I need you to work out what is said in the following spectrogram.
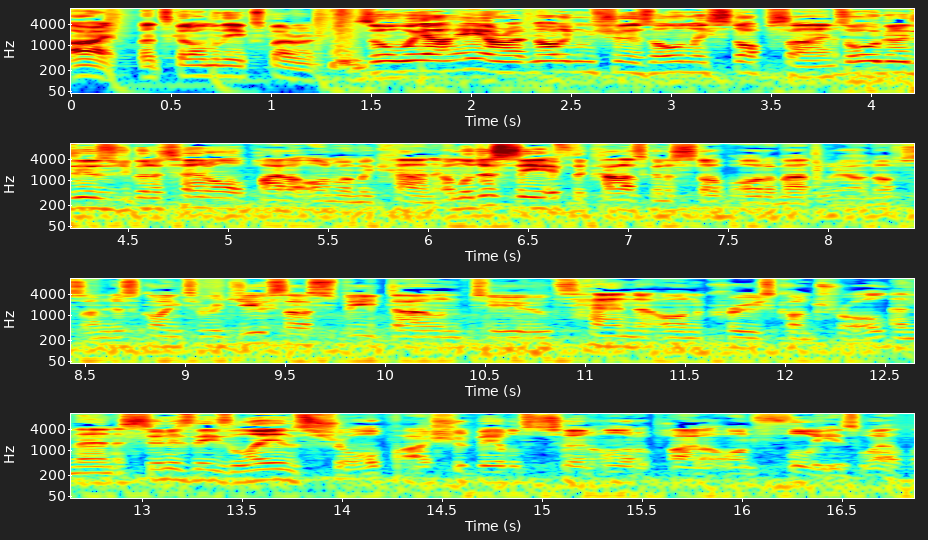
All right, let's get on with the experiment. So we are here at Nottinghamshire's only stop sign. So what we're going to do is we're going to turn autopilot on when we can, and we'll just see if the car's going to stop automatically or not. So I'm just going to reduce our speed down to 10 on cruise cruise control. And then as soon as these lanes show up, I should be able to turn autopilot on fully as well.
